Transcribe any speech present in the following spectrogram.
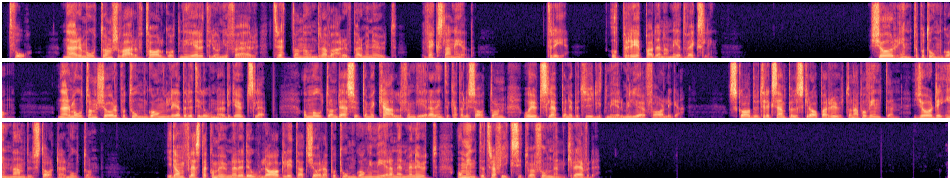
2. När motorns varvtal gått ner till ungefär 1300 varv per minut, växla ned. 3. Upprepa denna nedväxling. Kör inte på tomgång. När motorn kör på tomgång leder det till onödiga utsläpp. Om motorn dessutom är kall fungerar inte katalysatorn och utsläppen är betydligt mer miljöfarliga. Ska du till exempel skrapa rutorna på vintern, gör det innan du startar motorn. I de flesta kommuner är det olagligt att köra på tomgång i mer än en minut om inte trafiksituationen kräver det.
